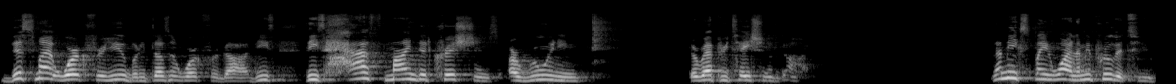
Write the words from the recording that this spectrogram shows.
This might work for you, but it doesn't work for God. These, these half-minded Christians are ruining the reputation of God. Let me explain why. Let me prove it to you.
